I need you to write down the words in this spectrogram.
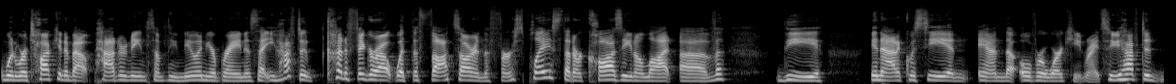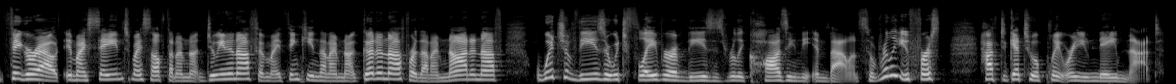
when we're talking about patterning something new in your brain is that you have to kind of figure out what the thoughts are in the first place that are causing a lot of the inadequacy and and the overworking right? So you have to figure out am i saying to myself that i'm not doing enough? Am i thinking that i'm not good enough or that i'm not enough? Which of these or which flavor of these is really causing the imbalance? So really you first have to get to a point where you name that.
